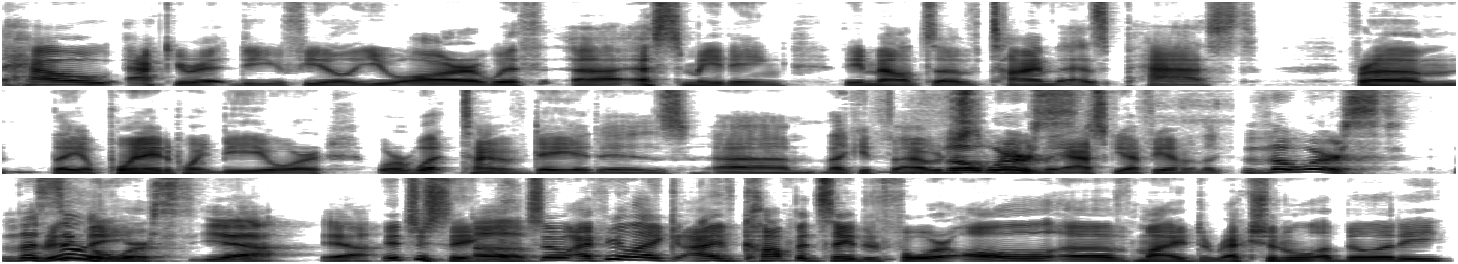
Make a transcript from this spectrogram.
how accurate do you feel you are with uh, estimating the amount of time that has passed from you know point A to point B or or what time of day it is um like if I would The just worst. randomly ask you if you haven't looked the worst the Really? single worst yeah yeah Interesting. Oh. so I feel like I've compensated for all of my directional ability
